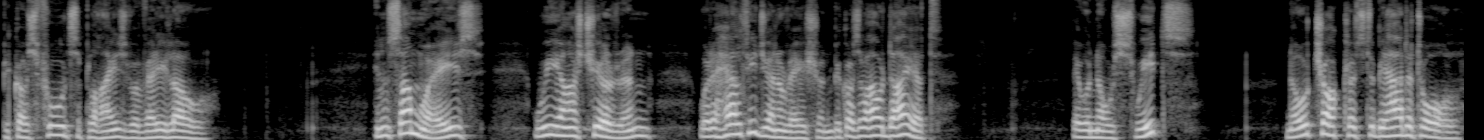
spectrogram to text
because food supplies were very low. In some ways, we as children were a healthy generation because of our diet. There were no sweets, no chocolates to be had at all.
